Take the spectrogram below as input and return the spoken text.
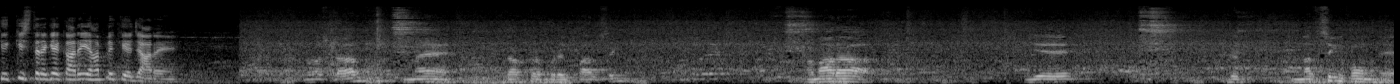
कि किस तरह के कार्य यहाँ पे किए जा रहे हैं। नमस्कार, मैं डॉक्टर ब्रजपाल सिंह। हमारा ये जो नर्सिंग होम है,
